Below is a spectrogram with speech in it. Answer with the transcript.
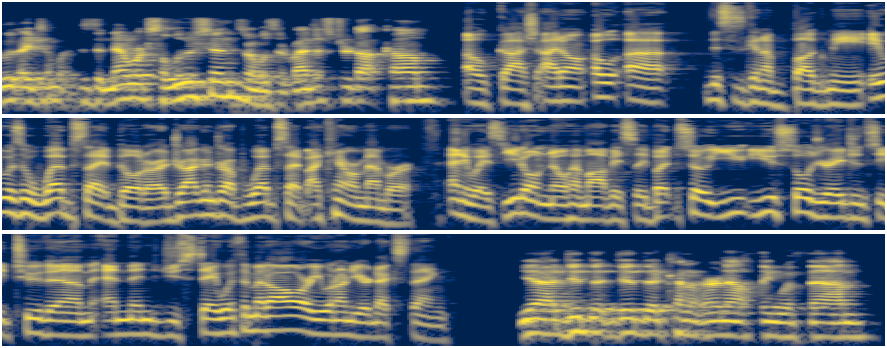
million. No. Is it Network Solutions or was it Register.com? Oh gosh, I don't. Oh, uh, this is gonna bug me. It was a website builder, a drag and drop website. I can't remember. Anyways, you don't know him obviously, but so you you sold your agency to them, and then did you stay with them at all, or you went on to your next thing? Yeah, I did the did the kind of earn out thing with them.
